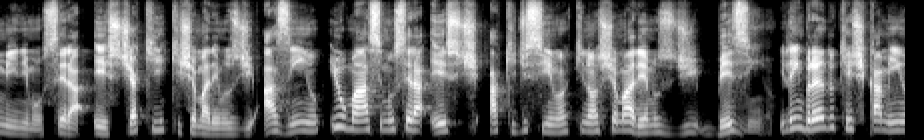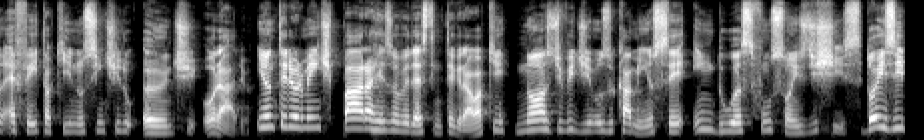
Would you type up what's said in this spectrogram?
mínimo será este aqui, que chamaremos de azinho, e o máximo será este aqui de cima, que nós chamaremos de bzinho. E lembrando que este caminho é feito aqui no sentido anti-horário. E anteriormente, para resolver esta integral aqui, nós dividimos o caminho c em duas funções de x, dois y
